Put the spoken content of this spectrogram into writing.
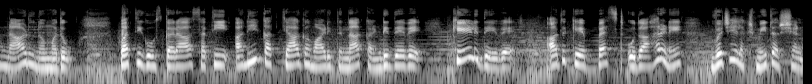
ನಾಡು ನಮ್ಮದು. ಪತಿಗೋಸ್ಕರ ಸತಿ ಅನೇಕ ತ್ಯಾಗ ಮಾಡಿದ್ದನ್ನ ಕಂಡಿದ್ದೇವೆ ಕೇಳಿದ್ದೇವೆ. ಅದಕ್ಕೆ ಬೆಸ್ಟ್ ಉದಾಹರಣೆ ವಿಜಯಲಕ್ಷ್ಮಿ ದರ್ಶನ್.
